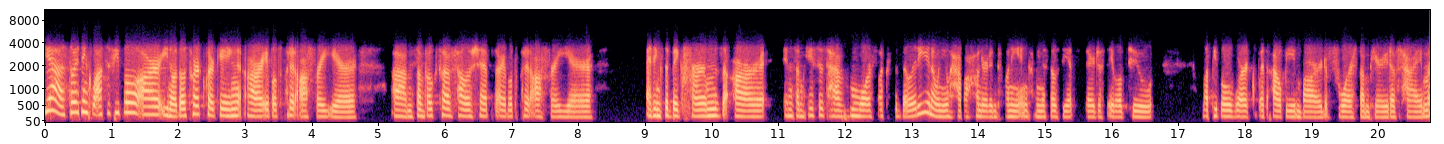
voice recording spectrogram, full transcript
Yeah, so I think lots of people are, you know, those who are clerking are able to put it off for a year. Um, some folks who have fellowships are able to put it off for a year. I think the big firms are, in some cases, have more flexibility. You know, when you have 120 incoming associates, they're just able to let people work without being barred for some period of time,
